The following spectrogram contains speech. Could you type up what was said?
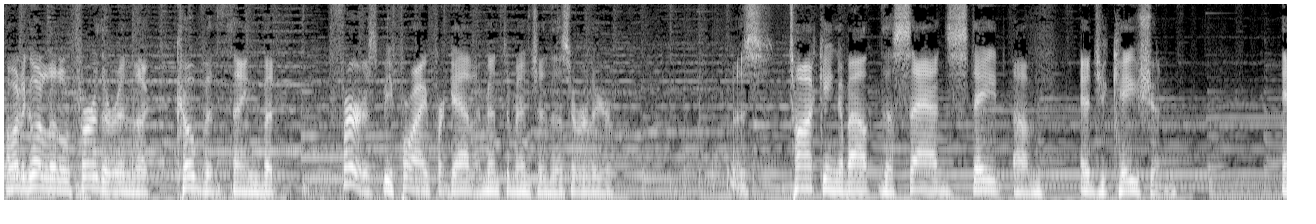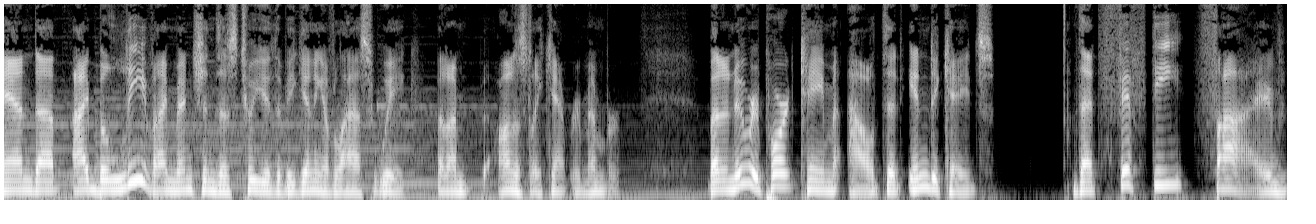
I want to go a little further in the COVID thing, but first, before I forget, I meant to mention this earlier. I was talking about the sad state of education and uh, I believe I mentioned this to you the beginning of last week, but I honestly can't remember. But a new report came out that indicates that 55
